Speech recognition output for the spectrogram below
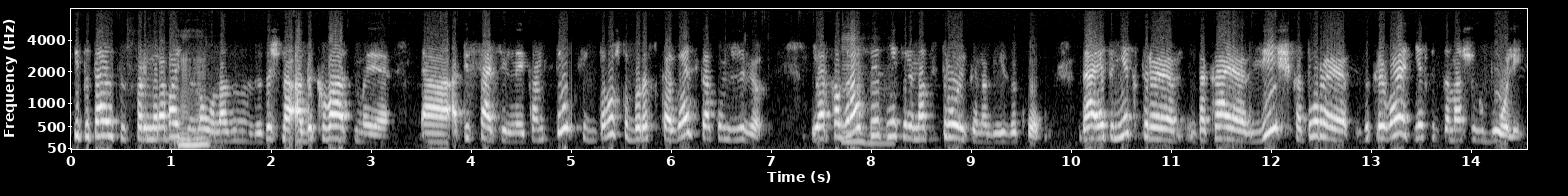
и пытаются сформировать mm-hmm. ну, достаточно адекватные описательные конструкции для того, чтобы рассказать, как он живет. И орфография mm-hmm. это некоторая надстройка над языком. Да, это некоторая такая вещь, которая закрывает несколько наших болей.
